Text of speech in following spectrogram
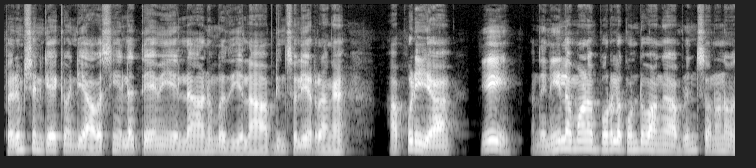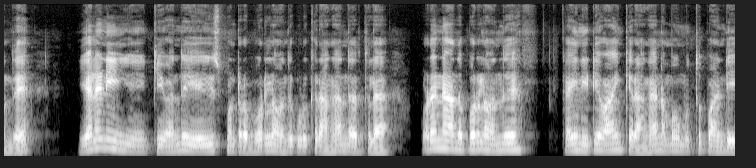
பெர்மிஷன் கேட்க வேண்டிய அவசியம் இல்லை தேவையில்லை அனுமதி எல்லாம் அப்படின்னு சொல்லிடுறாங்க. அப்படியா? ஏய் அந்த நீளமான பொருளை கொண்டு வாங்க அப்படின்னு சொன்னோன்னே வந்து இளநீக்கு வந்து யூஸ் பண்ணுற பொருளை வந்து கொடுக்குறாங்க அந்த இடத்துல. உடனே அந்த பொருளை வந்து கை நீட்டி வாங்கிக்கிறாங்க. நம்ம முத்துப்பாண்டி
